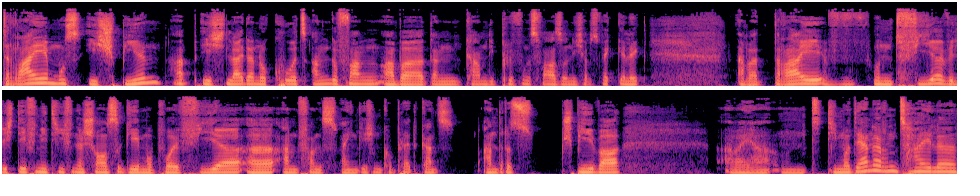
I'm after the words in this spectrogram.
3 muss ich spielen, habe ich leider nur kurz angefangen, aber dann kam die Prüfungsphase und ich habe es weggelegt. Aber drei und vier will ich definitiv eine Chance geben, obwohl vier äh, anfangs eigentlich ein komplett ganz anderes Spiel war. Aber ja, und die moderneren Teile,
